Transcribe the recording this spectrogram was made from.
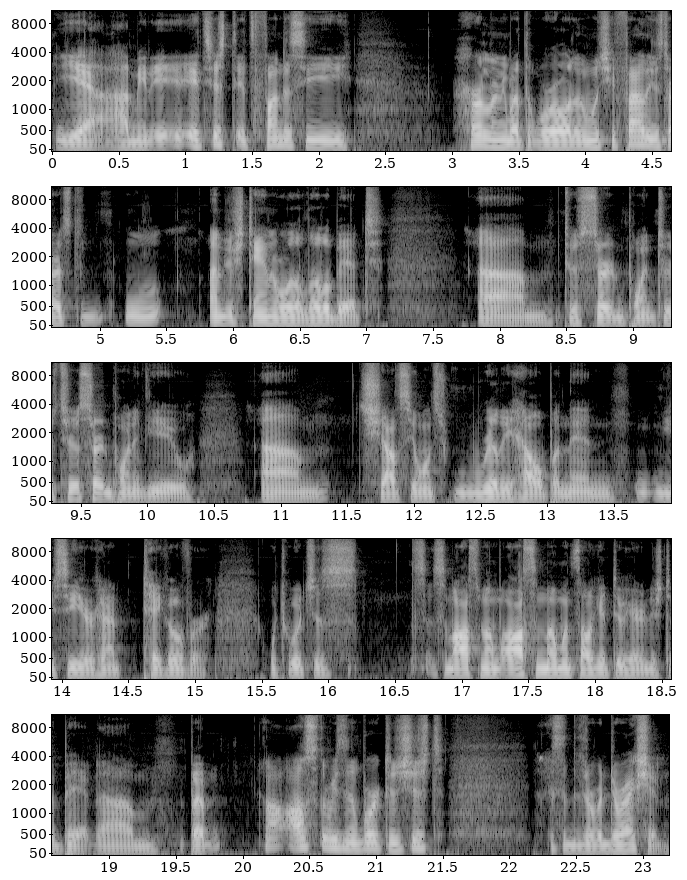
yeah, I mean, it, it's just it's fun to see her learning about the world, and when she finally starts to understand the world a little bit, um, to a certain point, to, to, a certain point of view, um, she obviously wants really help, and then you see her kind of take over, which which is some awesome awesome moments I'll get to here in just a bit. Um, but also the reason it worked is just it's the direction.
